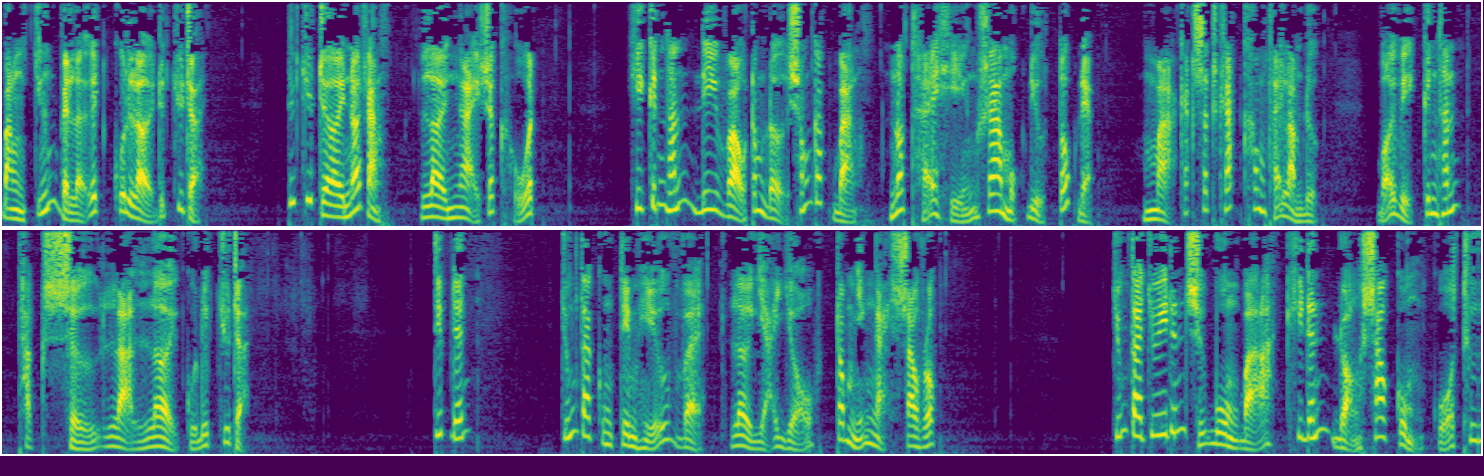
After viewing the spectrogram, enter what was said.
bằng chứng về lợi ích của lời Đức Chúa Trời. Đức Chúa Trời nói rằng lời Ngài rất hữu ích. Khi Kinh Thánh đi vào trong đời sống các bạn, nó thể hiện ra một điều tốt đẹp mà các sách khác không thể làm được, bởi vì Kinh Thánh thật sự là lời của Đức Chúa Trời. Tiếp đến, chúng ta cùng tìm hiểu về lời dạy dỗ trong những ngày sau rốt. Chúng ta chú ý đến sự buồn bã khi đến đoạn sau cùng của thư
